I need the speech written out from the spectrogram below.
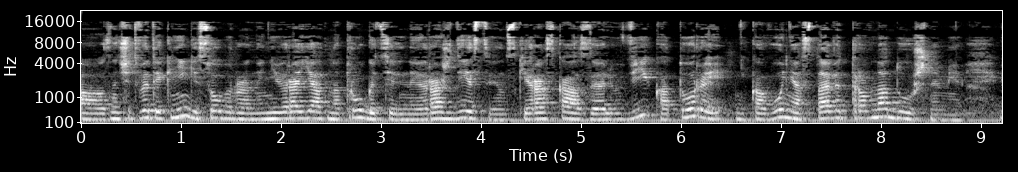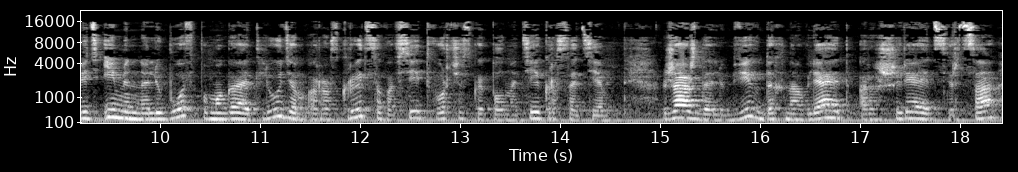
А, значит, в этой книге собраны невероятно трогательные рождественские рассказы о любви, которые никого не оставят равнодушными. Ведь именно любовь помогает людям раскрыться во всей творческой полноте и красоте. Жажда любви вдохновляет, расширяет сердца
